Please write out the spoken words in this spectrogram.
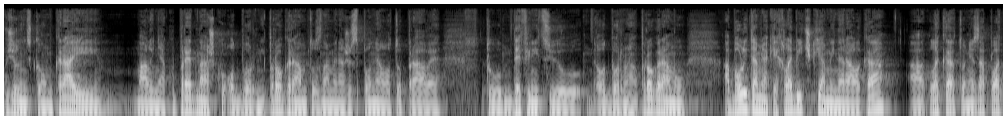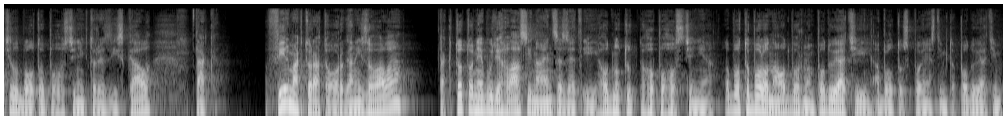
V Žilinskom kraji, mali nejakú prednášku, odborný program, to znamená, že splňalo to práve tú definíciu odborného programu. A boli tam nejaké chlebičky a minerálka a lekár to nezaplatil, bolo to pohostenie, ktoré získal, tak firma, ktorá to organizovala, tak toto nebude hlásiť na NCZI, hodnotu toho pohostenia, lebo to bolo na odbornom podujatí a bolo to spojené s týmto podujatím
